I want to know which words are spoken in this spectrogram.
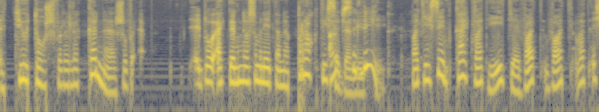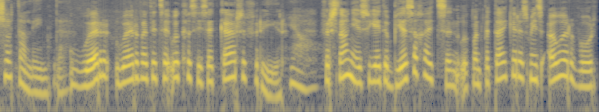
'n tutors vir hulle kinders of ek bedoel ek dink nou sommer net aan 'n praktiese dingetjie. Wat jy sê, kyk wat het jy? Wat wat wat is jou talente? Hoor, hoor wat het sy ook gesê? Sy het kersse verhuur. Ja. Verstaan jy? So jy het 'n besigheidsin ook, want baie keer as mens ouer word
